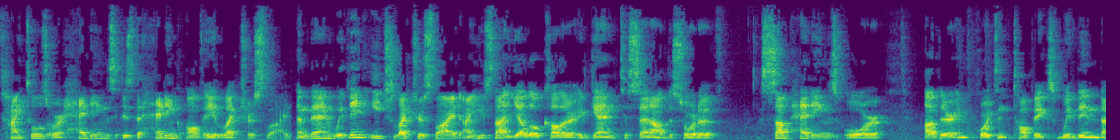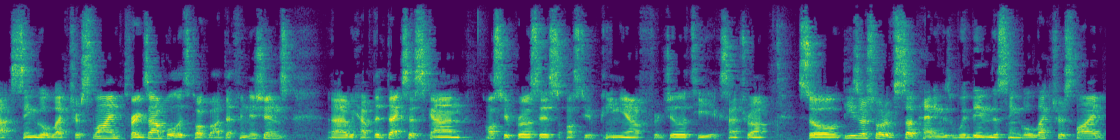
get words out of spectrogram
titles or headings is the heading of a lecture slide. And then within each lecture slide, I use that yellow color again to set out the sort of subheadings or other important topics within that single lecture slide. For example, let's talk about definitions. Uh, we have the DEXA scan, osteoporosis, osteopenia, fragility, etc. So these are sort of subheadings within the single lecture slide,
